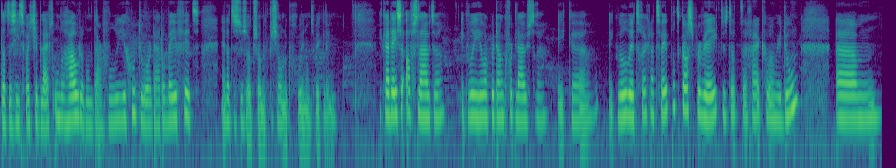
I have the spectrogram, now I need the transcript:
dat is iets wat je blijft onderhouden, want daar voel je je goed door. Daardoor ben je fit. En dat is dus ook zo met persoonlijke groei en ontwikkeling. Ik ga deze afsluiten. Ik wil je heel erg bedanken voor het luisteren. Ik, uh, ik wil weer terug naar twee podcasts per week. Dus dat uh, ga ik gewoon weer doen. Um,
